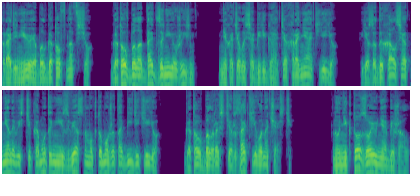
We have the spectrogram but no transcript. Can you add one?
Ради нее я был готов на все. Готов был отдать за нее жизнь. Мне хотелось оберегать, охранять ее. Я задыхался от ненависти кому-то неизвестному, кто может обидеть ее. Готов был растерзать его на части. Но никто Зою не обижал.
